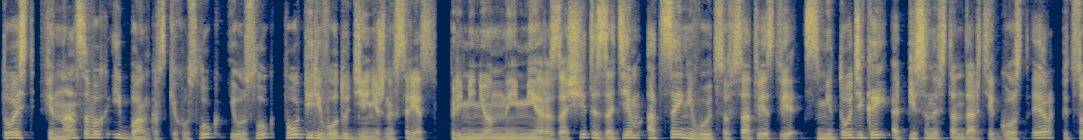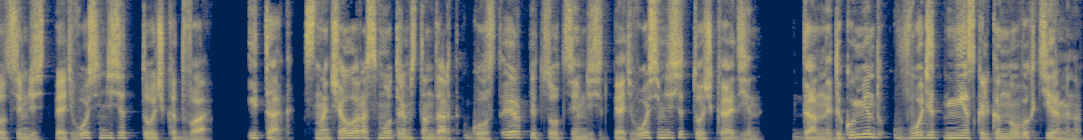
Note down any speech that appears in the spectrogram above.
то есть финансовых и банковских услуг и услуг по переводу денежных средств. Примененные меры защиты затем оцениваются в соответствии с методикой, описанной в стандарте ГОСТ R57580.2. Итак, сначала рассмотрим стандарт ГОСТ R57580.1. Данный документ вводит несколько новых терминов.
